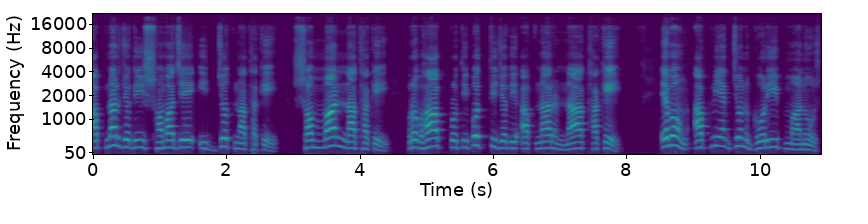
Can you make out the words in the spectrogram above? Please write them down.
আপনার যদি সমাজে ইজ্জত না থাকে, সম্মান না থাকে প্রভাব প্রতিপত্তি যদি আপনার না থাকে এবং আপনি একজন গরিব মানুষ,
